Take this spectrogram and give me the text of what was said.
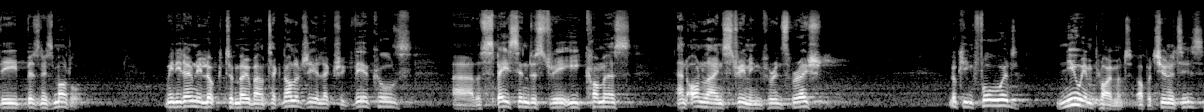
the business model. We need only look to mobile technology, electric vehicles, uh, the space industry, e-commerce, and online streaming for inspiration. Looking forward, new employment opportunities,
